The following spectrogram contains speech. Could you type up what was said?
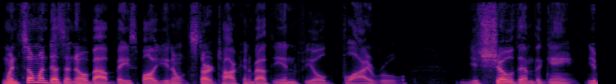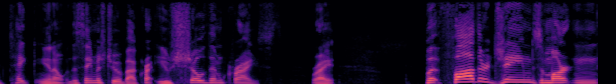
when someone doesn't know about baseball, you don't start talking about the infield fly rule. You show them the game. You take, you know, the same is true about Christ. You show them Christ, right? But Father James Martin,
